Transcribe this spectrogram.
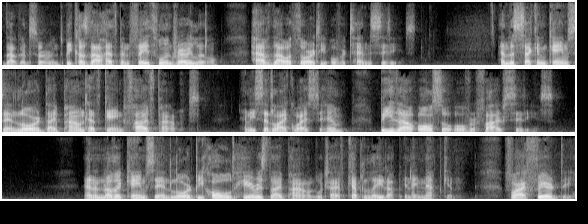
thou good servant, because thou hast been faithful in very little, have thou authority over ten cities. And the second came, saying, Lord, thy pound hath gained five pounds. And he said likewise to him, Be thou also over five cities. And another came, saying, Lord, behold, here is thy pound, which I have kept laid up in a napkin. For I feared thee,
